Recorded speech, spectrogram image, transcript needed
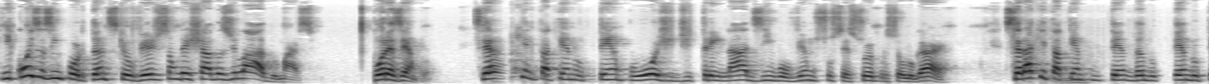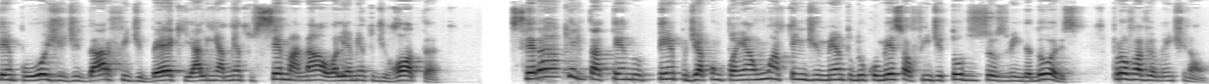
E coisas importantes que eu vejo são deixadas de lado, Márcio. Por exemplo, será que ele está tendo tempo hoje de treinar, desenvolver um sucessor para o seu lugar? Será que está tendo, tendo, tempo hoje de dar feedback, alinhamento semanal, alinhamento de rota? Será que ele está tendo tempo de acompanhar um atendimento do começo ao fim de todos os seus vendedores? Provavelmente não.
